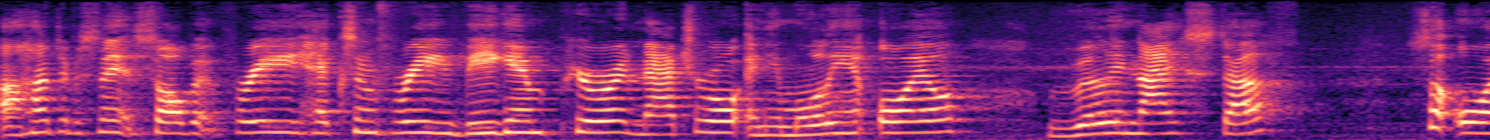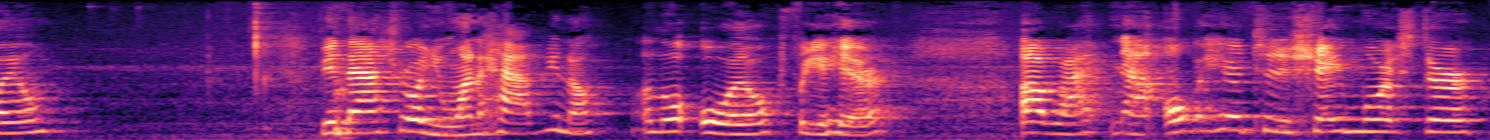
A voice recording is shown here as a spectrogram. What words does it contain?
100% solvent free hexane free vegan pure natural and emollient oil. Really nice stuff. So oil. If you're natural you want to have you know a little oil for your hair. All right now over here to the shea moisture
